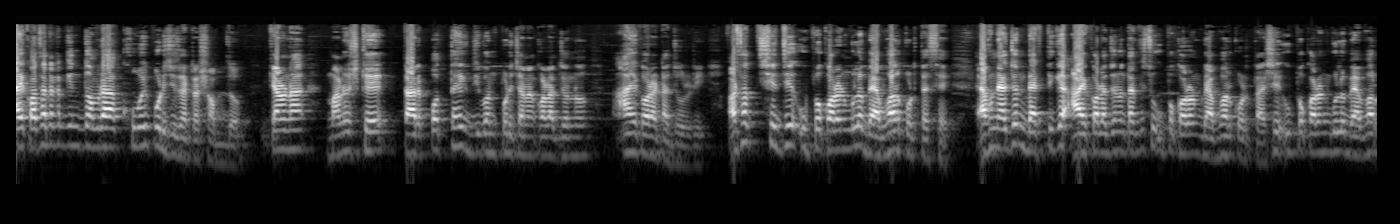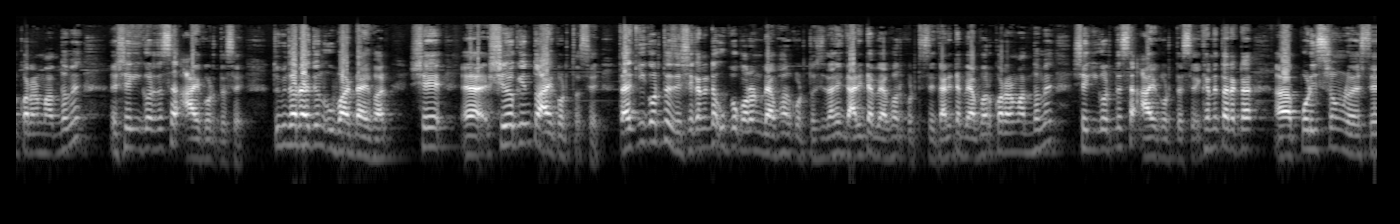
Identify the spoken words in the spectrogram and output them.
আয় কথাটা কিন্তু আমরা খুবই পরিচিত একটা শব্দ। কেননা মানুষকে তার প্রত্যেক জীবন পরিচালনা করার জন্য আয় করাটা জরুরি। অর্থাৎ সে যে উপকরণগুলো ব্যবহার করতেছে, এখন একজন ব্যক্তিকে আয় করার জন্য তার কিছু উপকরণ ব্যবহার করতে হয়। সেই উপকরণগুলো ব্যবহার করার মাধ্যমে সে কী করতেছে? আয় করতেছে। তুমি ধরো একজন উবার ড্রাইভার সে সেও কিন্তু আয় করতেছে। তাই কি করতেছে? সেখানে একটা উপকরণ ব্যবহার করতেছে, তাকে গাড়িটা ব্যবহার করতেছে। গাড়িটা ব্যবহার করার মাধ্যমে সে কী করতেছে? আয় করতেছে। এখানে তার একটা পরিশ্রম রয়েছে।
